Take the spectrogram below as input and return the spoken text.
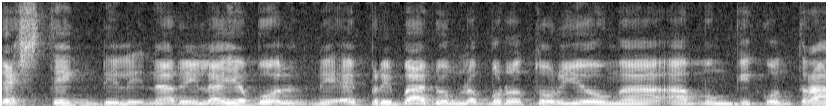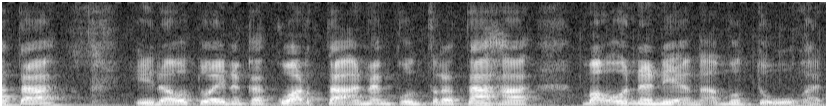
testing dili na reliable ni ay pribadong laboratorio nga among gikontrata hinautoy nakakwarta anang kontrataha mauna ni ang among tuuhan.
